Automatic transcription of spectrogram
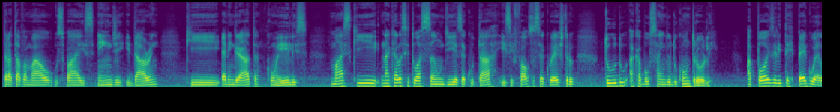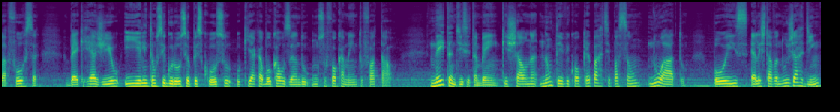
tratava mal os pais Andy e Darren, que era ingrata com eles, mas que naquela situação de executar esse falso sequestro, tudo acabou saindo do controle. Após ele ter pego ela à força, Beck reagiu e ele então segurou seu pescoço, o que acabou causando um sufocamento fatal. Nathan disse também que Shauna não teve qualquer participação no ato, pois ela estava no jardim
